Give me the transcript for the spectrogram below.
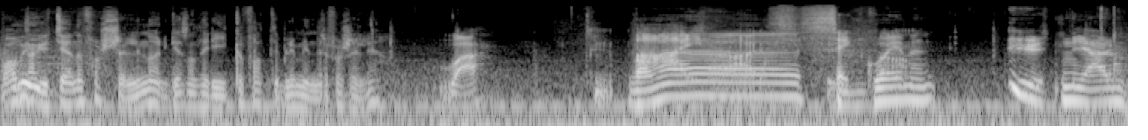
Hva med å utjevne forskjellen i Norge, sånn at rik og fattig blir mindre forskjellige? Wow. Hva med Segway, men uten hjelm?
